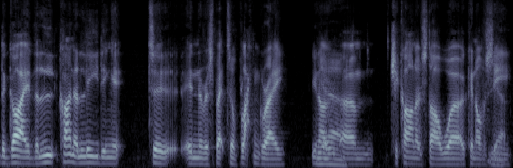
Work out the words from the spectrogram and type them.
the guy the kind of leading it to in the respect of black and grey, you know, yeah. um, Chicano style work, and obviously.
